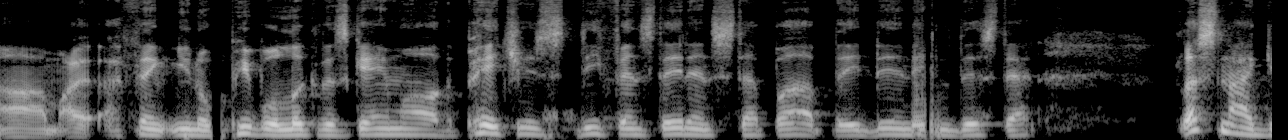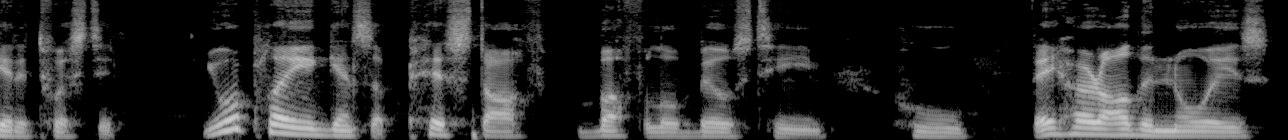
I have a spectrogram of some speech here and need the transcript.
Um, I, I, think you know people look at this game. Oh, the Patriots defense they didn't step up. They didn't do this that. Let's not get it twisted. You're playing against a pissed off Buffalo Bills team who they heard all the noise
